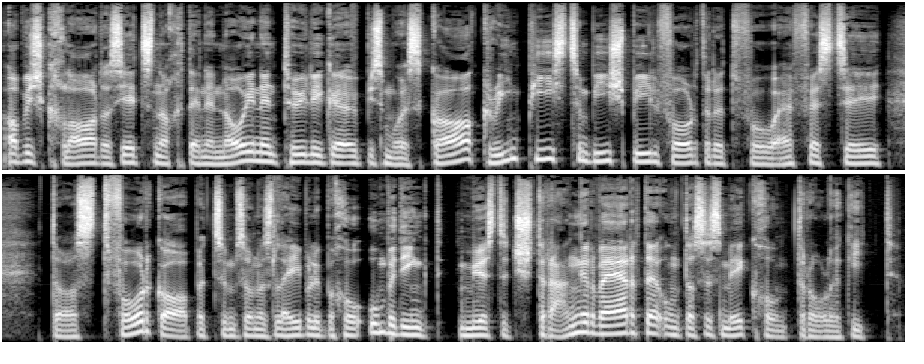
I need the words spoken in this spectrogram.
aber es ist klar, dass jetzt nach diesen neuen Enthüllungen etwas muss gehen. Greenpeace zum Beispiel fordert von FSC, dass die Vorgaben, um so ein Label zu bekommen, unbedingt müssten strenger werden und dass es mehr Kontrolle gibt.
